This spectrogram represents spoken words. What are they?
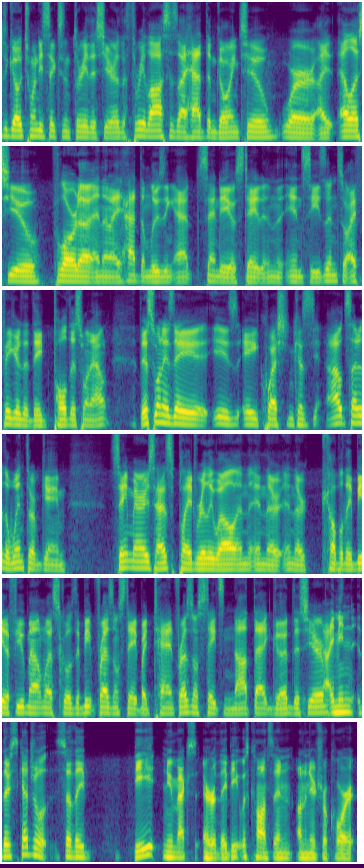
to go 26 and three this year. The three losses I had them going to were I, LSU, Florida, and then I had them losing at San Diego State in the in season. So I figured that they'd pull this one out. This one is a is a question because outside of the Winthrop game, St. Mary's has played really well in in their in their couple. They beat a few Mountain West schools. They beat Fresno State by 10. Fresno State's not that good this year. I mean, their schedule. So they beat New Mexico, or they beat Wisconsin on a neutral court.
